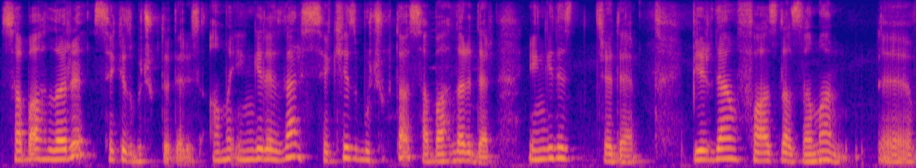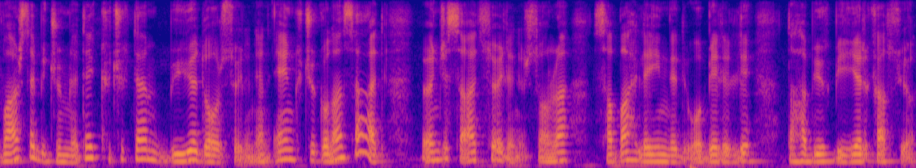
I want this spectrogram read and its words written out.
Sabahları sekiz buçukta deriz. Ama İngilizler sekiz buçukta sabahları der. İngilizce'de birden fazla zaman varsa bir cümlede küçükten büyüğe doğru söylenir. Yani en küçük olan saat. Önce saat söylenir. Sonra sabahleyin dedi. O belirli daha büyük bir yeri kapsıyor.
